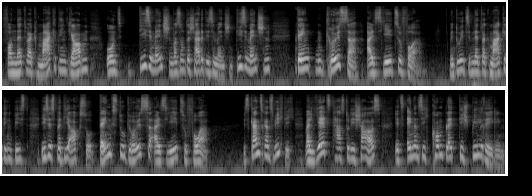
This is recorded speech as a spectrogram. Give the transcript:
von Network Marketing glauben und diese Menschen, was unterscheidet diese Menschen? Diese Menschen denken größer als je zuvor. Wenn du jetzt im Network Marketing bist, ist es bei dir auch so. Denkst du größer als je zuvor? Ist ganz, ganz wichtig, weil jetzt hast du die Chance, jetzt ändern sich komplett die Spielregeln.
